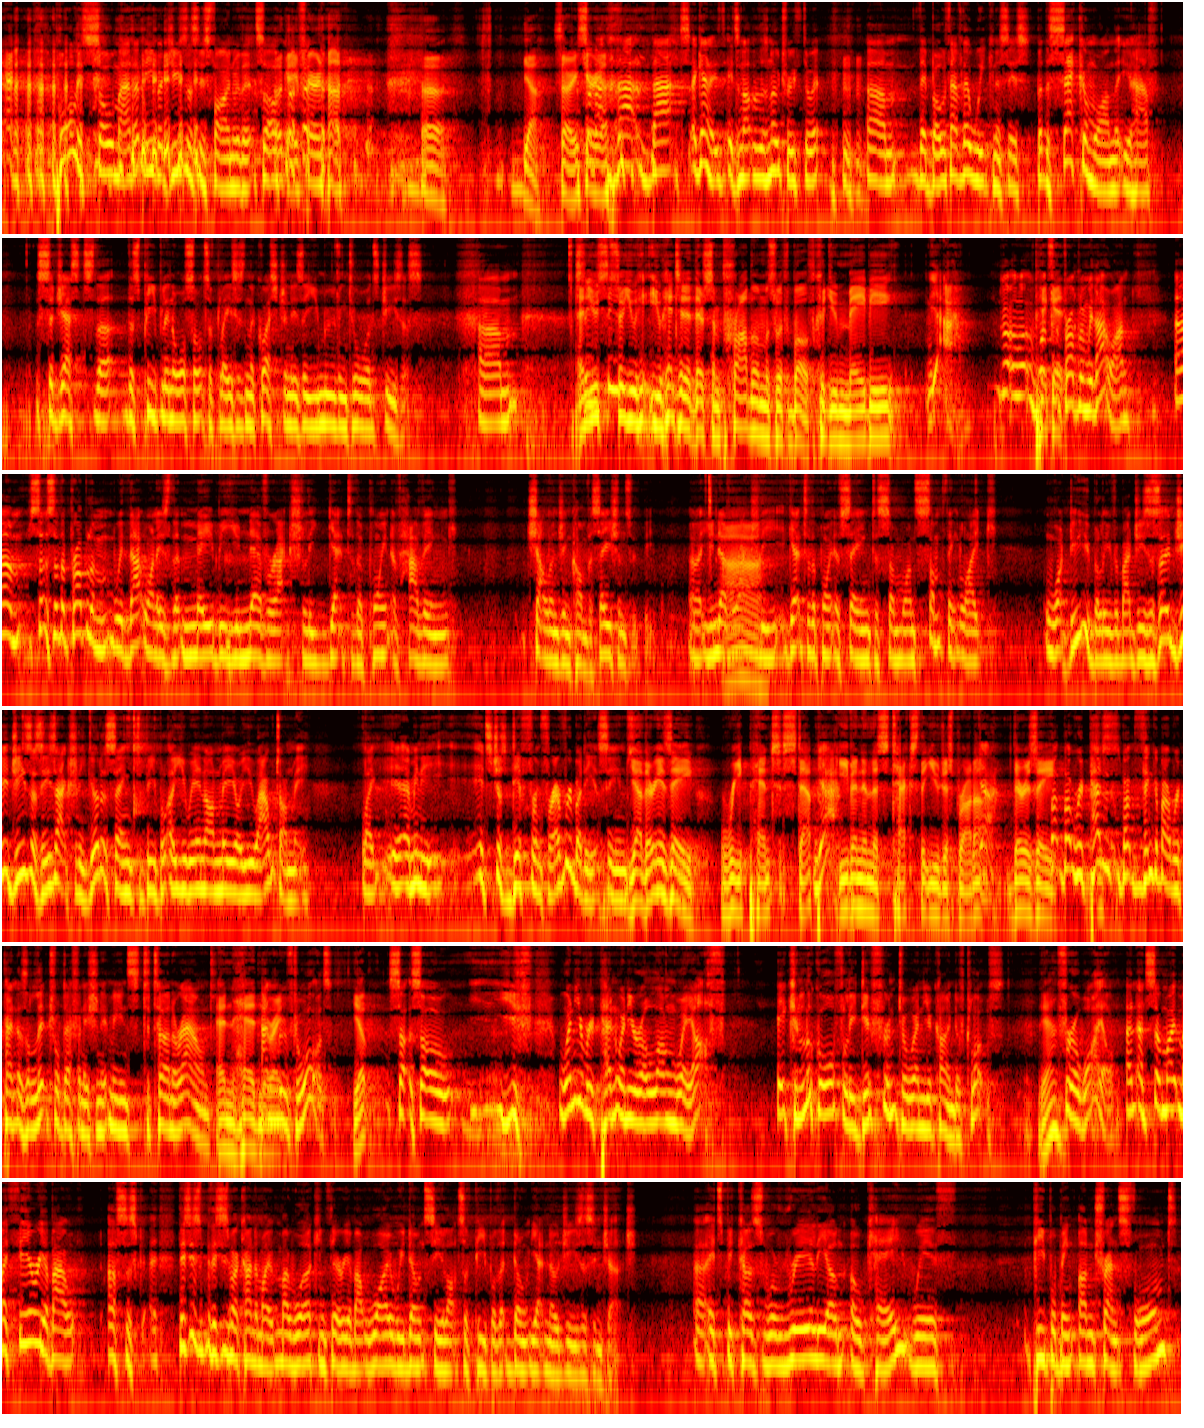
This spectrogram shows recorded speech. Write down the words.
Paul is so mad at me, but Jesus is fine with it. So okay, fair enough. Uh, yeah, sorry. So that, that, that, again, it's not that there's no truth to it. Um, they both have their weaknesses, but the second one that you have suggests that there's people in all sorts of places, and the question is, are you moving towards Jesus? Um, and so you, you see, so you you hinted at there's some problems with both. Could you maybe? Yeah. What's the problem with that one? Um, so, so the problem with that one is that maybe you never actually get to the point of having challenging conversations with people. Uh, you never ah. actually get to the point of saying to someone something like, "What do you believe about Jesus?" Uh, G- Jesus is actually good at saying to people, "Are you in on me or are you out on me?" Like, I mean, he, it's just different for everybody. It seems. Yeah, there is a repent step. Yeah. Even in this text that you just brought up. Yeah. There is a. But, but repent. Just, but think about repent as a literal definition. It means to turn around and head and right. move towards. Yep. So so you, when you repent when you're a long way off, it can look awfully different to when you're kind of close. Yeah. For a while, and and so my my theory about us as this is this is my kind of my, my working theory about why we don't see lots of people that don't yet know Jesus in church. Uh, it's because we're really okay with people being untransformed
